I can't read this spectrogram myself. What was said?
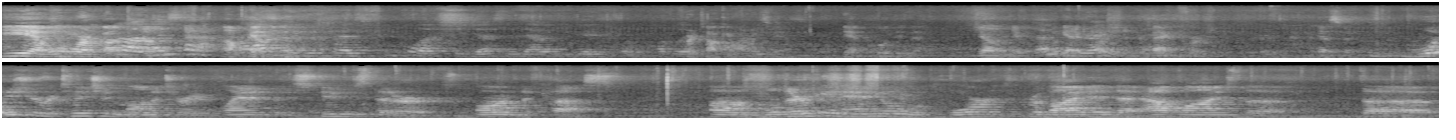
yeah, we'll work on, No, I'm just I'm counting asking it because people have suggested that would be good for public. for talking points, yeah. Yeah, we'll do that. Joan, you- we got a question in the back first. Yes, sir. What is your retention monitoring plan for the students that are on the cusp? Um, will there be an annual report provided that outlines the, the,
